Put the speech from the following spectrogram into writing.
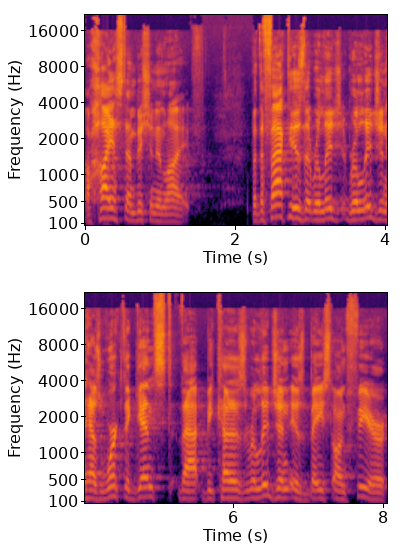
our highest ambition in life. But the fact is that religion, religion has worked against that because religion is based on fear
